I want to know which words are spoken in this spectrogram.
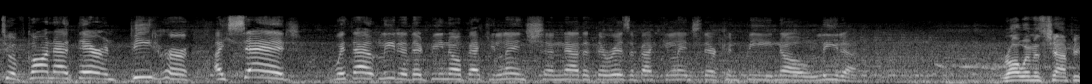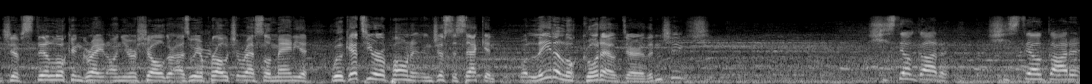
to have gone out there and beat her i said without Lita there'd be no Becky Lynch and now that there is a Becky Lynch there can be no Lita Raw Women's Championship still looking great on your shoulder as we approach WrestleMania. We'll get to your opponent in just a second, but Lita looked good out there, didn't she? She, she still got it. She still got it.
